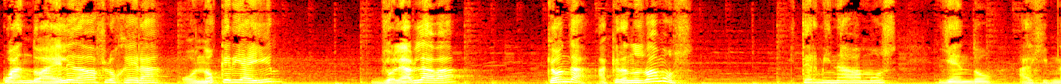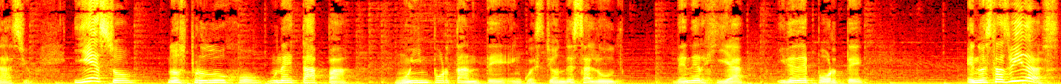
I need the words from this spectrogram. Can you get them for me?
Cuando a él le daba flojera o no quería ir, yo le hablaba, ¿qué onda? ¿A qué hora nos vamos? Y terminábamos yendo al gimnasio. Y eso nos produjo una etapa muy importante en cuestión de salud de energía y de deporte en nuestras vidas.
